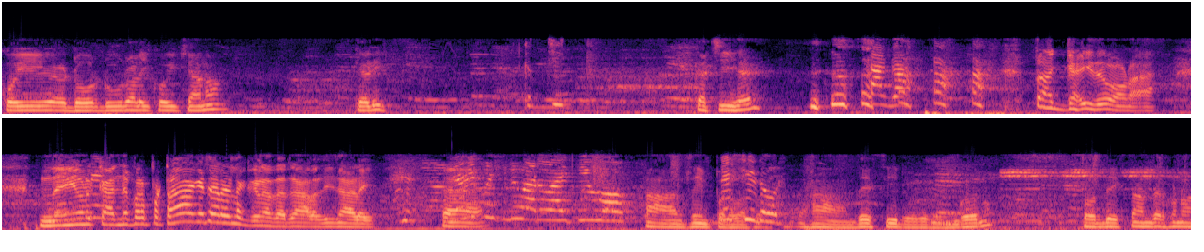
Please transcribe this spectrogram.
ਕੋਈ ਡੋਰ ਡੂਰ ਵਾਲੀ ਕੋਈ ਚਾਹਨਾ? ਕਿਹੜੀ? ਕੱਚੀ। ਕੱਚੀ ਹੈ? ਧਾਗਾ। ਧਾਗਾ ਹੀ ਦਵਾਉਣਾ। ਨਹੀਂ ਹੁਣ ਕੰਨ ਪਰ ਪਟਾ ਕੇ ਚਾਰੇ ਲੱਗਣਾ ਤਾਂ ਨਾਲ ਦੀ ਨਾਲੇ। ਜਿਹੜੀ ਹਾਂ। ਪਿਛਲੀ ਵਾਰ ਆਈ ਸੀ ਉਹ ਹਾਂ ਸਿੰਪਲ ਦੇਸੀ ਡੋਰ। ਹਾਂ ਦੇਸੀ ਡੋਰ ਲੰਗੋ ਉਹਨੂੰ। ਤੋਂ ਦੇਖਦਾ ਅੰਦਰ ਹੁਣ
